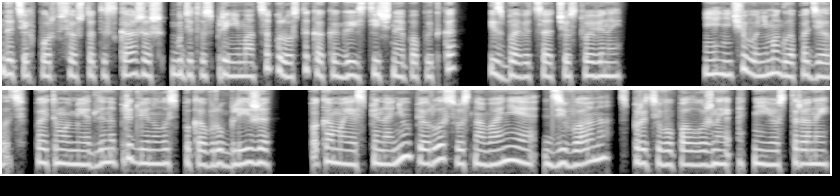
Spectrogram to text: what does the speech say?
До тех пор все, что ты скажешь, будет восприниматься просто как эгоистичная попытка избавиться от чувства вины. Я ничего не могла поделать, поэтому медленно придвинулась по ковру ближе, пока моя спина не уперлась в основание дивана с противоположной от нее стороны.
